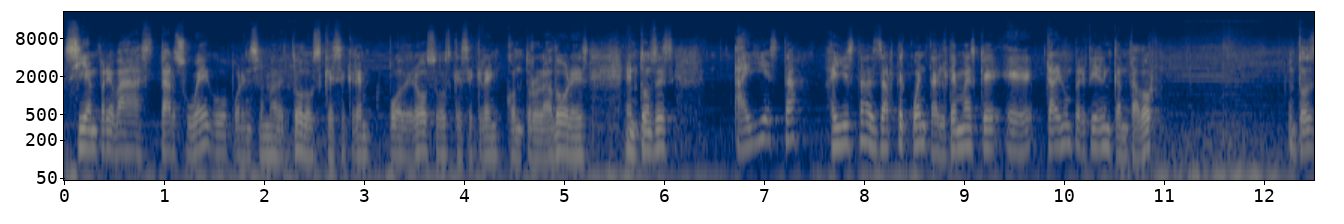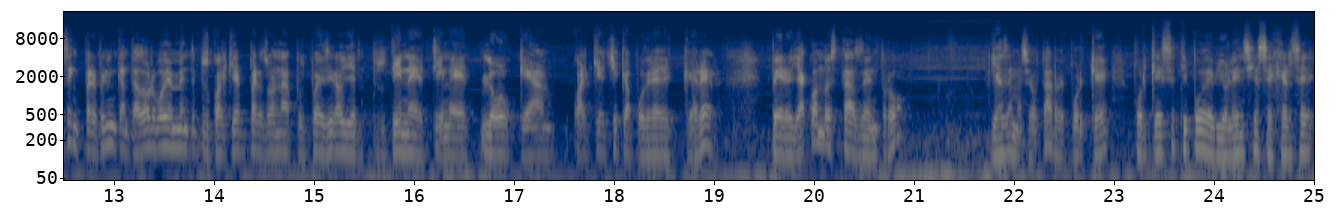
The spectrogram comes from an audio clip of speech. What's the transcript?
siempre va a estar su ego por encima de todos, que se creen poderosos, que se creen controladores. Entonces, ahí está, ahí está, es darte cuenta. El tema es que eh, traen un perfil encantador. Entonces, en perfil encantador, obviamente, pues cualquier persona pues puede decir, oye, pues tiene, tiene lo que cualquier chica podría querer. Pero ya cuando estás dentro, ya es demasiado tarde. ¿Por qué? Porque ese tipo de violencia se ejerce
